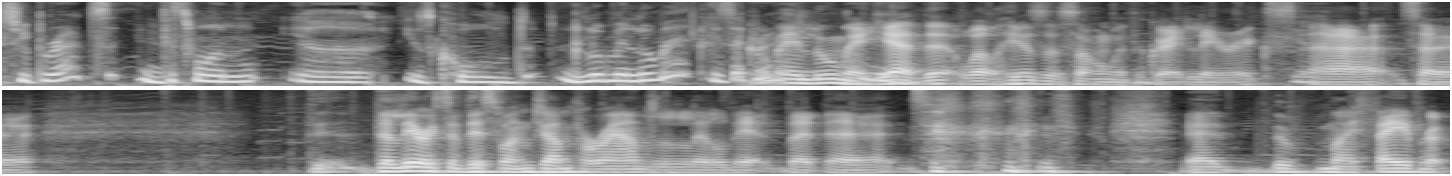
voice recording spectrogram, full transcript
Super Rats. This one uh, is called Lume Lume. Is that correct? Lume Lume. Yeah. yeah the, well, here's a song with great lyrics. Yeah. Uh, so the, the, lyrics of this one jump around a little bit, but uh, uh, the, my favorite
